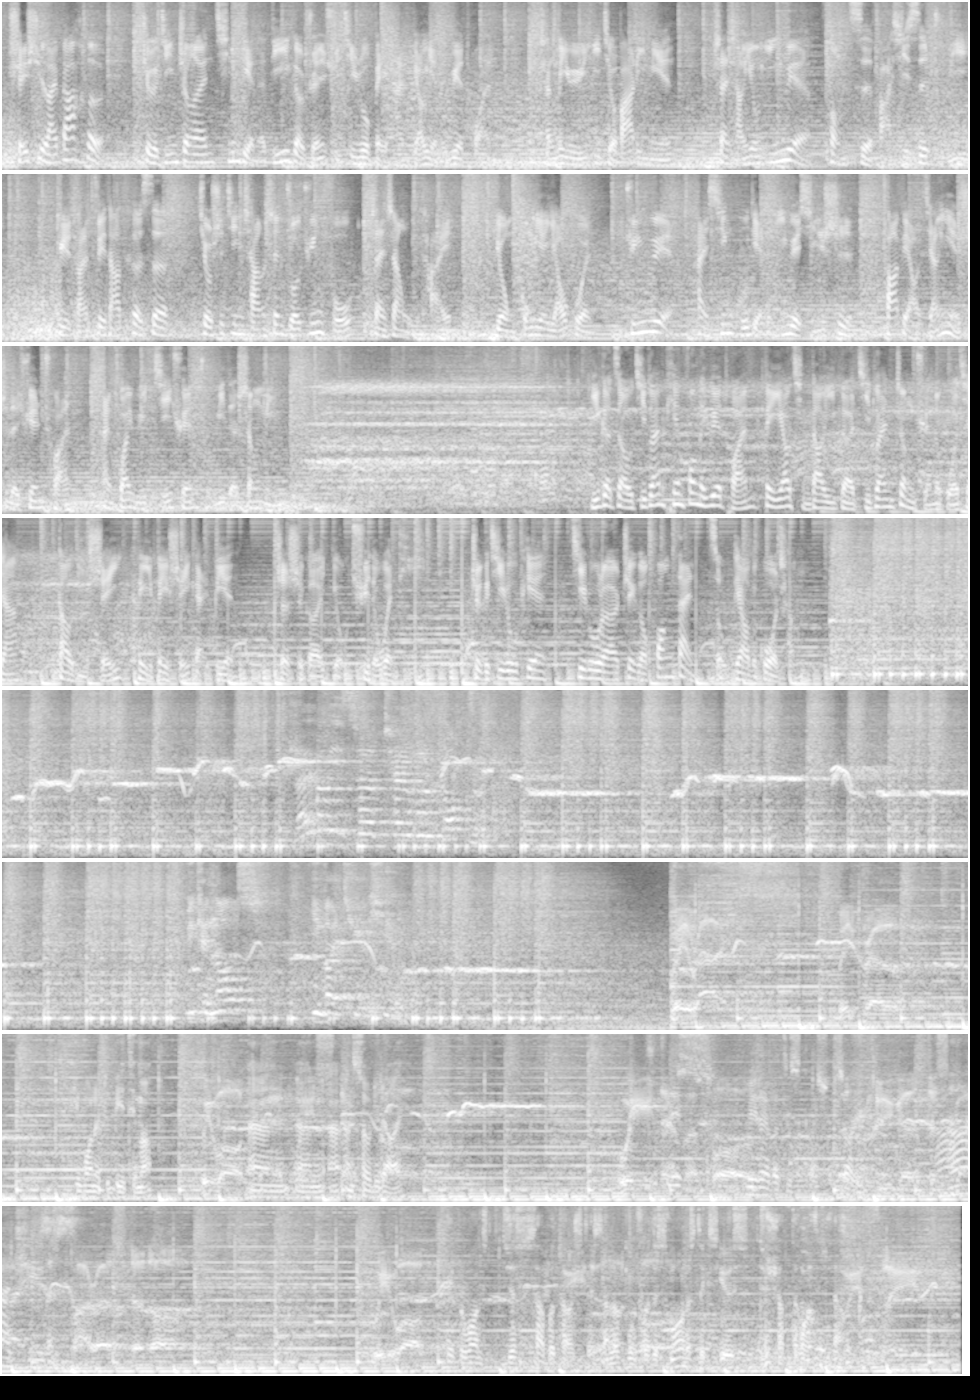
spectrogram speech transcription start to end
谁是莱巴赫？这个金正恩钦点的第一个准许进入北韩表演的乐团，成立于1980年，擅长用音乐讽刺法西斯主义。乐团最大特色就是经常身着军服站上舞台，用工业摇滚、军乐和新古典的音乐形式发表讲演式的宣传和关于极权主义的声明。一个走极端偏锋的乐团被邀请到一个极端政权的国家，到底谁可以被谁改变？这是个有趣的问题。这个纪录片记录了这个荒诞走调的过程。Cannot invite you here. We rise. We grow. He wanted to beat him up, We walk. and, and, and, and so did I. We never fall. We'll have a discussion. Sorry. Biggest the ah, sky. As far as the dawn. We walk. People wanted to just sabotage this and looking for the smallest excuse to shut the whole thing down.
